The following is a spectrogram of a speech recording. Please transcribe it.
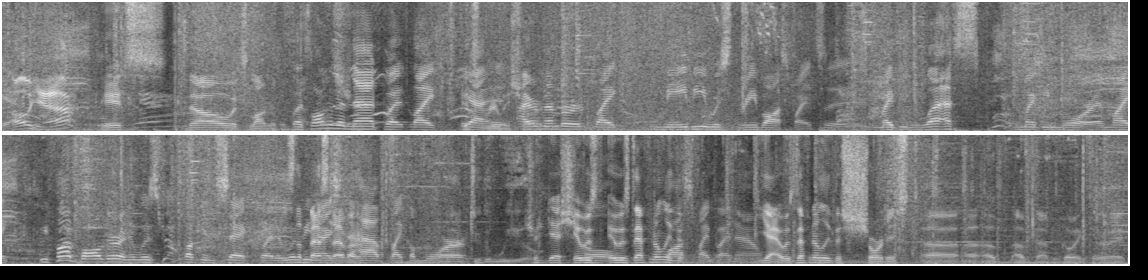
Yeah. Oh yeah. It's, no, it's longer than Well, it's longer than that, but like, yeah, really it- I remember like maybe it was three boss fights. Uh, It might be less, it might be more, and like we fought Baldur and it was fucking sick, but it was would be best nice ever. to have like a more To the wheel. traditional. It was- it was definitely boss the- fight by now. Yeah, it was definitely the shortest uh, uh, of, of them going through it.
